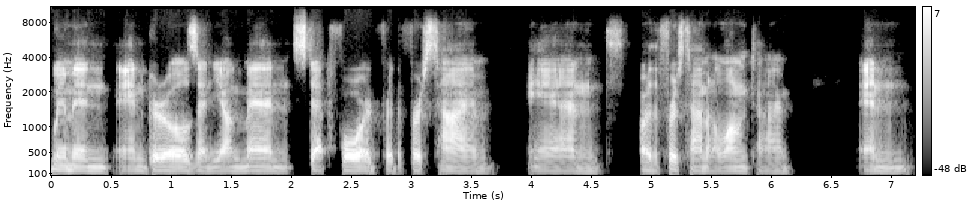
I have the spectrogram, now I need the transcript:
women and girls and young men step forward for the first time and or the first time in a long time and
